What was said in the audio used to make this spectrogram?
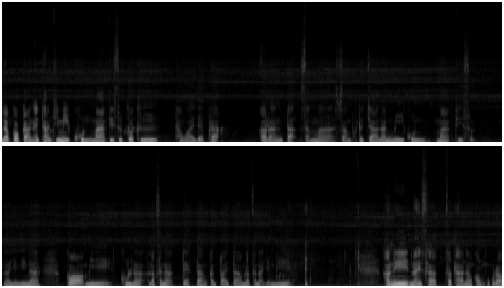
แล้วก็การให้ทานที่มีคุณมากที่สุดก็คือ ถวายแด่พระอรหันตสัมมาสัมพุทธเจ้านั้นมีคุณมากที่สุด นะอย่างนี้นะก็มีคุณลักษณะแตกต่างกันไปตามลักษณะอย่างนี้ คราวนี้ในสสถานะของพวกเรา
